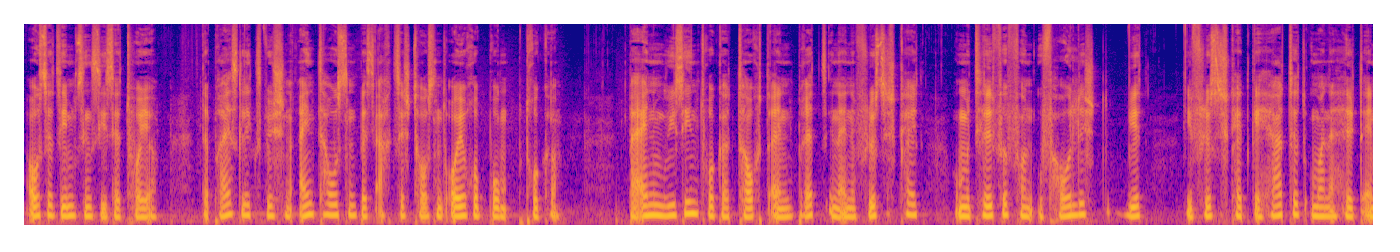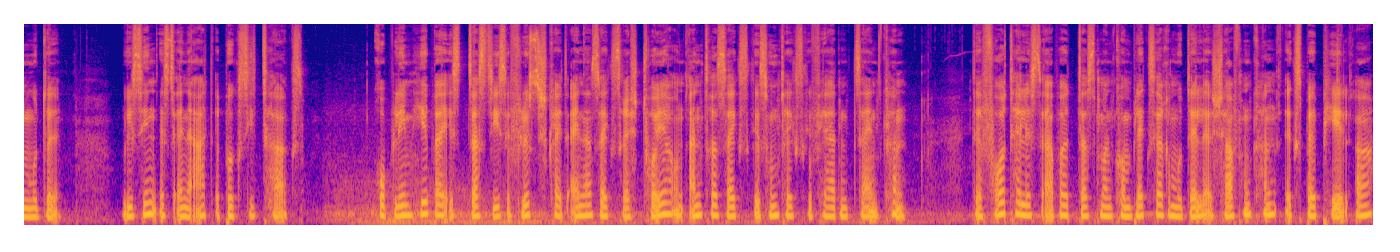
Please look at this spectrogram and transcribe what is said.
Außerdem sind sie sehr teuer. Der Preis liegt zwischen 1000 bis 80.000 Euro pro Drucker. Bei einem Resin-Drucker taucht ein Brett in eine Flüssigkeit und mit Hilfe von UV-Licht wird die Flüssigkeit gehärtet und man erhält ein Modell. Resin ist eine Art Epoxidharz. Problem hierbei ist, dass diese Flüssigkeit einerseits recht teuer und andererseits gesundheitsgefährdend sein kann. Der Vorteil ist aber, dass man komplexere Modelle erschaffen kann als bei PLA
